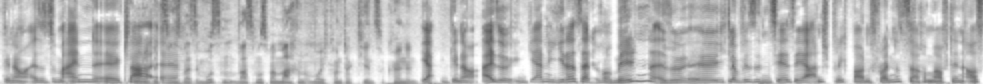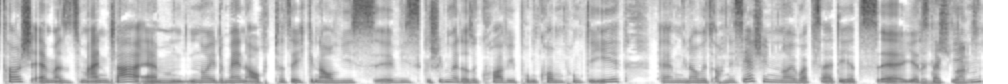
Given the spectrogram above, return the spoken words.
genau. Also zum einen, äh, klar. Oder beziehungsweise muss, was muss man machen, um euch kontaktieren zu können? Ja, genau. Also gerne jederzeit einfach melden. Also äh, ich glaube, wir sind sehr, sehr ansprechbar und freuen uns da auch immer auf den Austausch. Ähm, also zum einen klar, ähm, neue Domain auch tatsächlich genau, wie es äh, es geschrieben wird, also corvi.com.de. Ähm, genau, wird es auch eine sehr schöne neue Webseite jetzt, äh, jetzt da geben,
